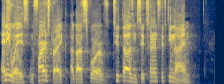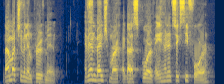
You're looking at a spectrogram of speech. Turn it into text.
Anyways, in Firestrike, I got a score of 2,659, not much of an improvement. Heaven Benchmark, I got a score of 864.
